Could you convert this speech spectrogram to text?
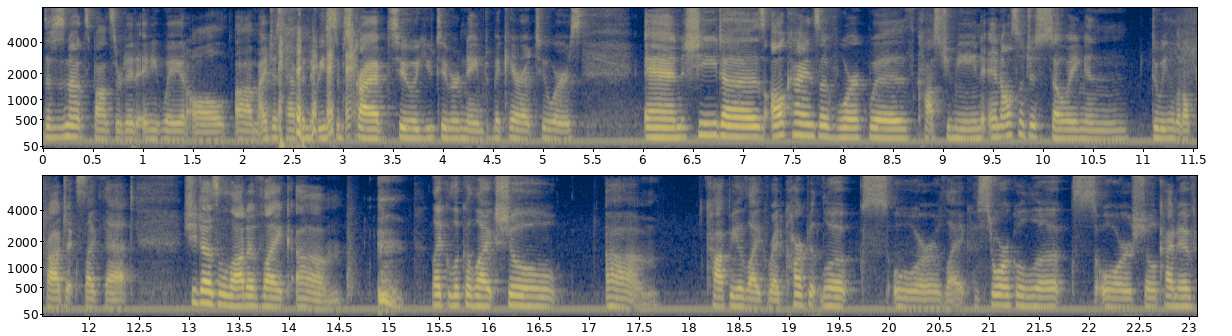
this is not sponsored in any way at all. Um, I just happen to be subscribed to a YouTuber named Makara Tours, and she does all kinds of work with costuming and also just sewing and doing little projects like that. She does a lot of like um, like lookalike. She'll um, copy like red carpet looks or like historical looks, or she'll kind of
